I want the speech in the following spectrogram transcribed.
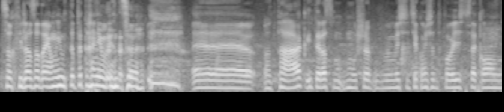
co chwila zadają mi to pytanie, więc e, tak. I teraz muszę wymyślić jakąś odpowiedź taką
